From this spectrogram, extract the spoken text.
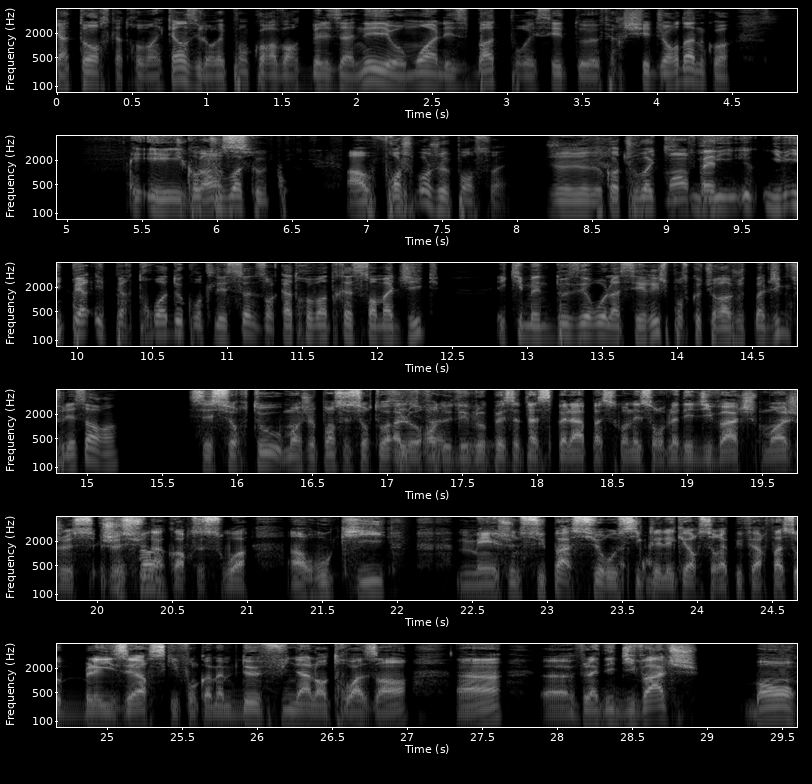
euh, 14, 95, il aurait pu encore avoir de belles années et au moins aller se battre pour essayer de faire chier Jordan, quoi. Et, et Tu quand tu vois que. Ah, franchement, je pense, ouais. Je, quand tu vois qu'il en fait- il- il- il perd, perd 3-2 contre les Suns en 93 sans Magic et qui mène 2-0 la série, je pense que tu rajoutes Magic, tu les sors. hein. C'est surtout, moi je pense que c'est surtout à Laurent ça, de développer cet aspect-là parce qu'on est sur Vlade Divac. Moi je, je suis d'accord que ce soit un rookie, mais je ne suis pas sûr aussi que les Lakers auraient pu faire face aux Blazers qui font quand même deux finales en trois ans. Hein euh, Vlade Divac, bon,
